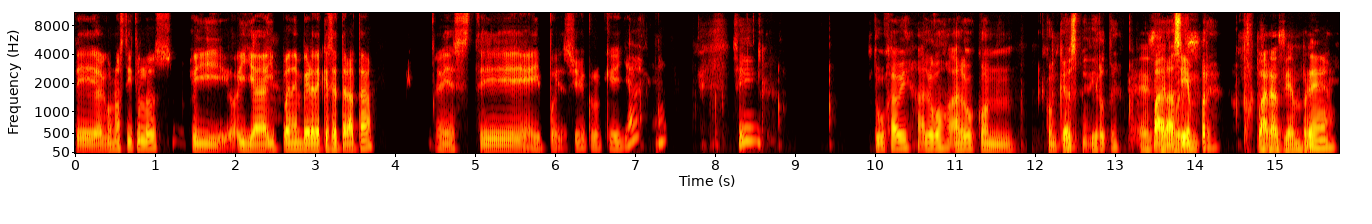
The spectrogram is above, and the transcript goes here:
de algunos títulos y, y ya ahí pueden ver de qué se trata. Este, y pues yo creo que ya, ¿no? Sí. Tú, Javi, algo, algo con, con qué despedirte. Este, Para pues, siempre. Para siempre. Eh,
